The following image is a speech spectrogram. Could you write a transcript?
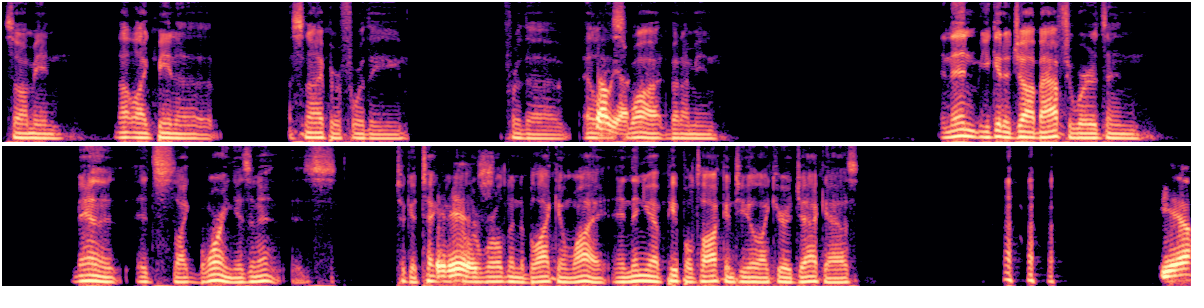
So I mean, not like being a a sniper for the for the LA oh, yeah. SWAT, but I mean, and then you get a job afterwards, and man, it's like boring, isn't it? It's it took a technicolor world into black and white, and then you have people talking to you like you're a jackass. yeah,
